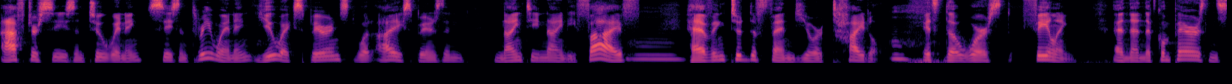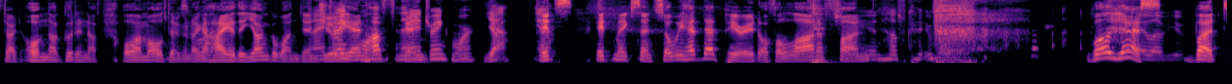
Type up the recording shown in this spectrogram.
after season two winning, season three winning, you experienced what I experienced in 1995, Mm. having to defend your title. Mm. It's the worst feeling. And then the comparisons start. Oh, I'm not good enough. Oh, I'm older. It's going to hire the younger one. Then And I drank Julianne Hough and then I drank more. Yeah. Yeah, yeah. It's it makes sense. So we had that period of a lot of fun. Julianne Hough came. Well, yes. love you. But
